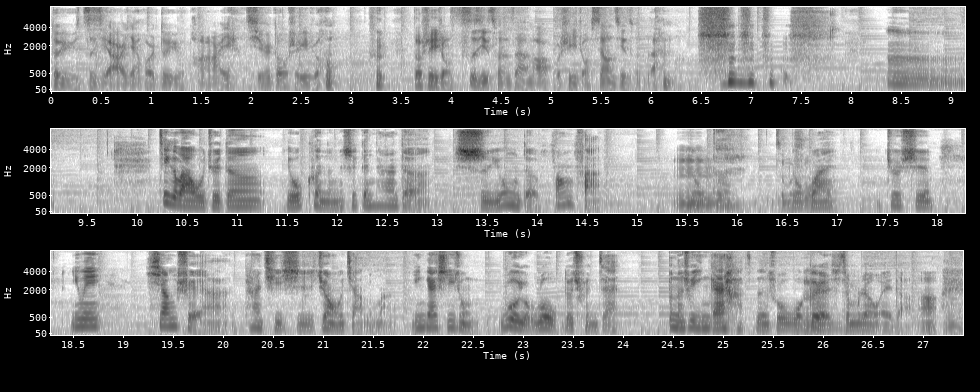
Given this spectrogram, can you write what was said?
对于自己而言，或者对于旁人而言，其实都是一种，都是一种刺激存在吗？而不是一种香气存在吗？嗯，这个吧，我觉得有可能是跟它的使用的方法有对有关，就是因为。香水啊，它其实就像我讲的嘛，应该是一种若有若无的存在，不能说应该啊，只能说我个人是这么认为的啊。嗯，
